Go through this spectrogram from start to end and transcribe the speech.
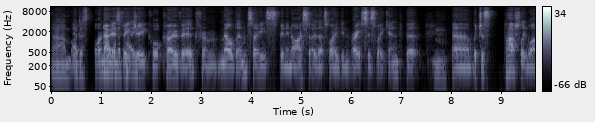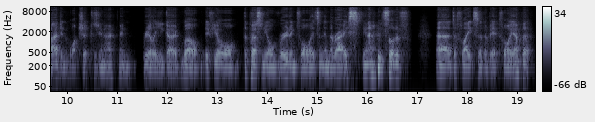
Um, I just Well, I know SVG pay- caught COVID from Melbourne, so he's been in ISO. That's why he didn't race this weekend. But Mm. um, which is partially why I didn't watch it because you know, I mean, really, you go well if you're the person you're rooting for isn't in the race, you know, it sort of uh, deflates it a bit for you. But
